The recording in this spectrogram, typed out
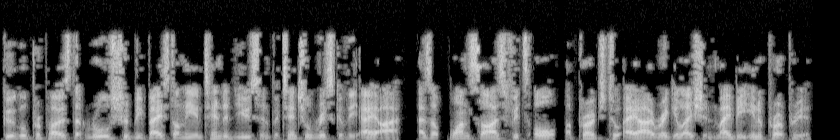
Google proposed that rules should be based on the intended use and potential risk of the AI, as a one-size-fits-all approach to AI regulation may be inappropriate.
